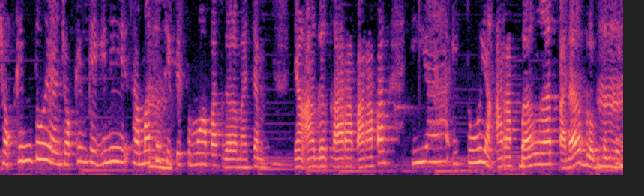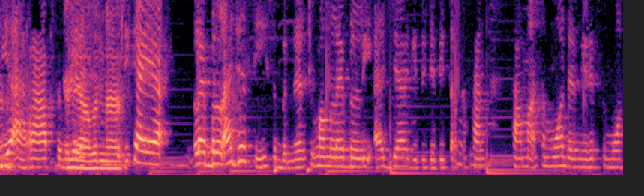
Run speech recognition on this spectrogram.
cokin tuh yang cokin kayak gini sama tuh Hmm. sipit semua apa segala macam. Yang agak ke Arab-Araban, iya itu yang Arab banget, padahal belum tentu Hmm. dia Arab Iya sebenarnya. benar. Jadi kayak label aja sih sebenarnya cuma melabeli aja gitu jadi terkesan sama semua dan mirip semua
